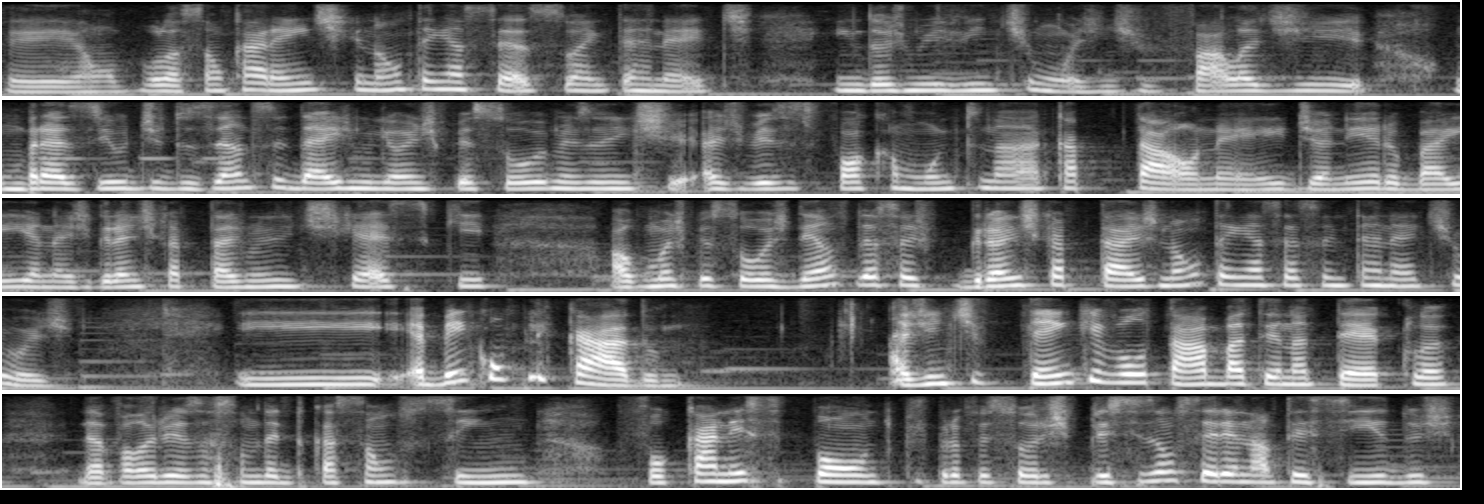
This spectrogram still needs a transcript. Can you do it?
É uma população carente que não tem acesso à internet em 2021. A gente fala de um Brasil de 210 milhões de pessoas, mas a gente às vezes foca muito na capital, né? Rio de Janeiro, Bahia, nas grandes capitais, mas a gente esquece que algumas pessoas dentro dessas grandes capitais não têm acesso à internet hoje. E é bem complicado. A gente tem que voltar a bater na tecla da valorização da educação, sim focar nesse ponto que os professores precisam ser enaltecidos,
